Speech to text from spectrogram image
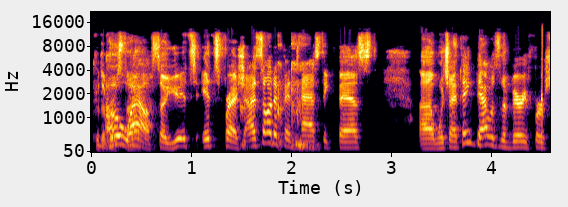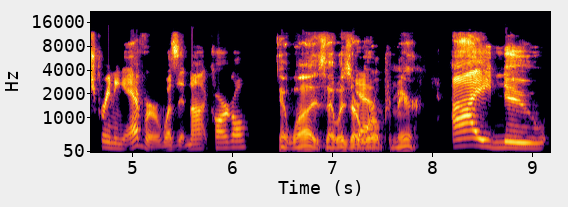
for the first Oh time. wow! So you, it's it's fresh. I saw it at Fantastic Fest, uh, which I think that was the very first screening ever. Was it not, Cargill? It was that was our Yeah. world premiere. I knew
